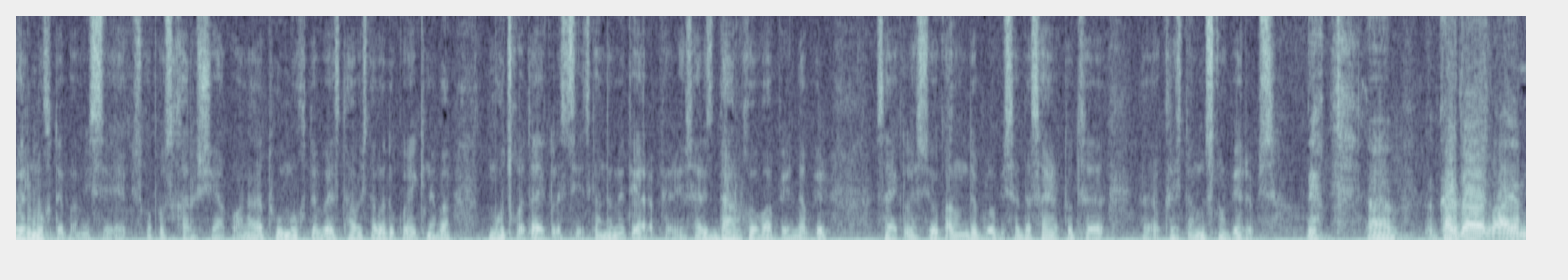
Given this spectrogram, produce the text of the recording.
ვერ მოხდება მის ეპისკოპოს ხარში აყვანა და თუ მოხდება ეს თავისთავად უკვე იქნება მოწყვეტა ეკლესიისგან და მეტი არაფერი ეს არის დარღვევა პირდაპირ საეკლესიო კანონმდებლობისა და საერთოდ ქრისტიანულ ცნობიერებისა. გარდა აი ამ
